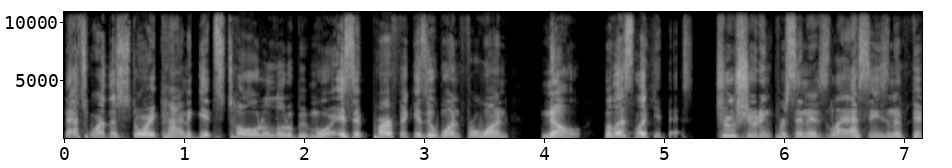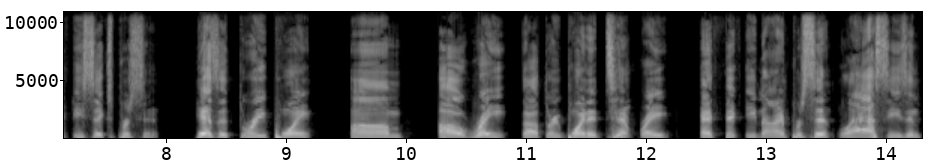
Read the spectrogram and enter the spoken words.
that's where the story kind of gets told a little bit more. Is it perfect? Is it one for one? No. But let's look at this. True shooting percentage last season of 56%. He has a three point um uh rate, uh, three point attempt rate at 59% last season,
